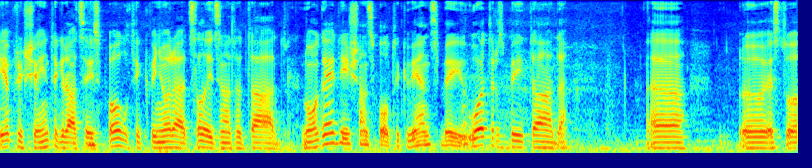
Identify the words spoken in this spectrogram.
iepriekšējā integrācijas politika, viņi varētu salīdzināt ar tādu nogaidīšanas politiku. Viens bija, otrs bija tāda. Uh, Eh, es to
